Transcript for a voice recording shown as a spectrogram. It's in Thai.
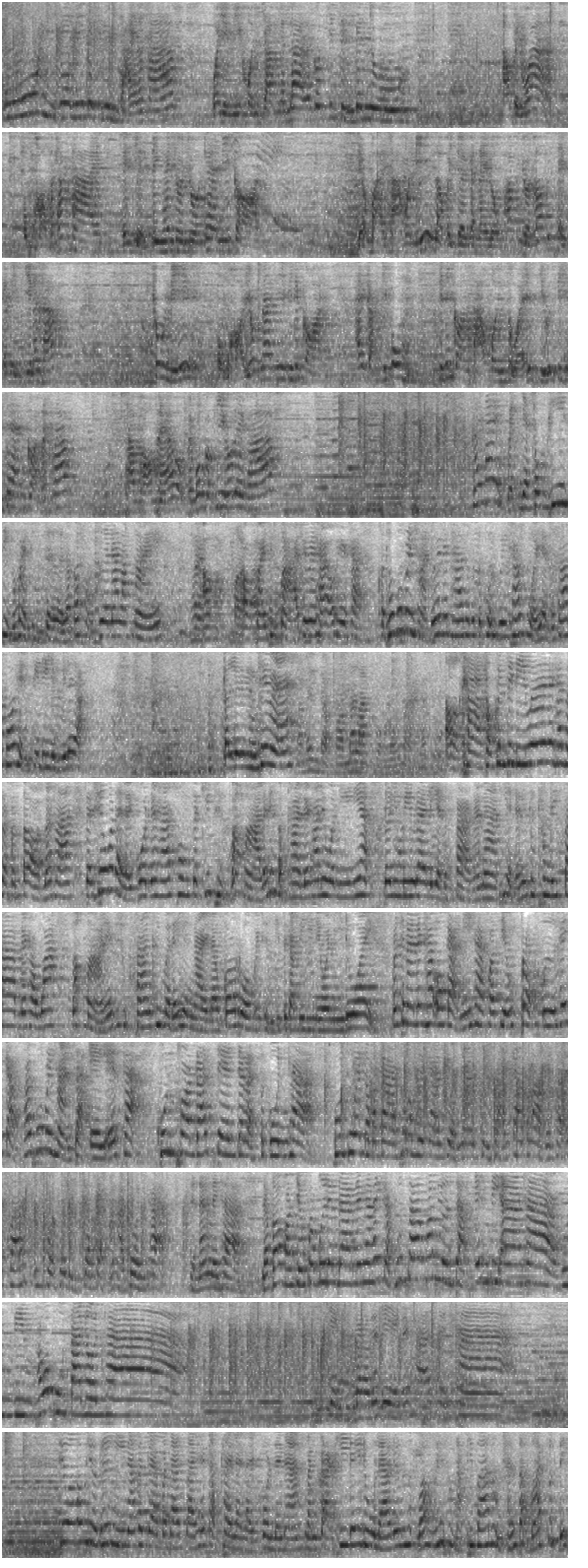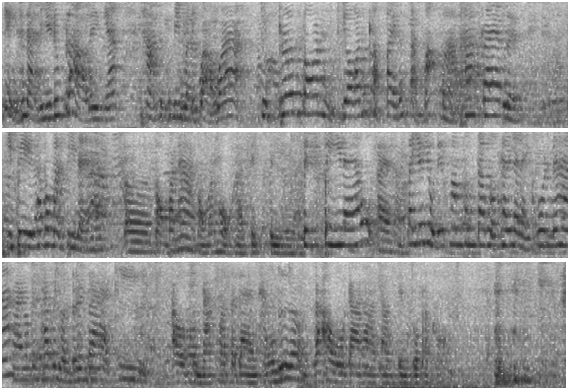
โหแค่นี้ก็ชื่นใจแล้วครับ ว่ายังมีคนจำกันได้แล้วก็คิดถึงกันอยู่ เอาเป็นว่า ผมขอมาทักทายเช็คเลตติ้งให้ชัวร์ๆแค่นี้ก่อน เดี๋ยวบ่ายสามวันนี้เราไปเจอกันในโรงภาพยนตร์รอบพิเศษกันอีกทีนะครับ ช่วงนี้ผมขอยกหน้าที่พิธีกรให้กับพี่อุ้ม พิธีกรสาวคนสวย ผิวสีแทนก่อนนะครับ ถ้าพร้อมแล้วไปพบกับพี่เขาเลยครับ อย่าชมพี่สิเขาหมายถึงเจอ แล้วก็ของเพื่อนน่ารักไหมใช่เอาหมาเอาหมายถึงหมาใช่ไหมคะโอเคค่ะ ขอโทษผู้บริหารด้วยนะคะจะเป็นตะคนคุยข้ามหัวอยากจะทราบเพราะเห็นซีดีอย่างนี้เลยอะตะลึงใช่ไหมมาเล่นกับความน่ารักของ น้องหมาครับผมอ๋อค่ะ ขอบคุณซีดีมากนะคะสำหรับคำตอบนะคะ แต่เชื่อว่าหลาย ๆ คนนะคะ คงจะคิดถึงมากหมาและที่สำคัญนะคะ ในวันนี้เนี่ยเรายังมีรายละเอียดต่าง ๆ นานาที่อยากจะให้ทุกท่านได้ทราบนะคะว่ามะหมาเนี่ยที่ถูกสร้างขึ้นมาได้ยังไง แล้วก็รวมไปถึงกิจกรรมดี ๆ ในวันนี้ด้วย เพราะฉะนั้นนะคะโอกาสนี้ค่ะขอเสียงปรบมือให้กับท่านผู้บริหารจาก AS ค่ะ คุณพรรัตน์เจนจรัสสกุลค่ะ ผู้ช่วยกรรมการผู้อำนวยการส่วนงานสื่อสารการตลาดบริษัท Advanced Info Service จำกัดมหาชนค่ะเชิญนั่งเลยค่ะ แล้วก็ขอเสียงปรบมือดัง ๆ นะคะให้กับผู้สร้างภาพยนตร์จาก NGR ค่ะ คุณบิมพาวภูตานนท์ค่ะ เก่งของเรานั่นเองนะคะเชิญค่ะเชื่อว่าภาพยนตร์เรื่องนี้นะเป็นแรงบันดาลใจให้กับใครหลาย ๆ คนเลยนะ หลังจากที่ได้ดูแล้วเนี่ยรู้สึกว่าเฮ้ยสุนัขที่บ้านของฉันสามารถฝึกได้เก่งขนาดนี้หรือเปล่าอะไรอย่างเงี้ยถามถึงคุณบีมก่อนดีกว่าว่า จุดเริ่มต้นย้อนกลับไปตั้งแต่มะหมาภาคแรกเลย กี่ปีแล้วประมาณปีไหนคะเอ่อ2005 2006 ค่ะ 10 ปีค่ะ สิบปีแล้ว ใช่ค่ะ แต่ยังอยู่ในความทรงจำของใครหลาย ๆ คนนะคะ ใช่ว่าเป็นภาพยนตร์เรื่องแรกที่เอาสุนัขมาแสดงทั้งเรื่อง และเอาดาราดังเป็นตัวประกอบ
